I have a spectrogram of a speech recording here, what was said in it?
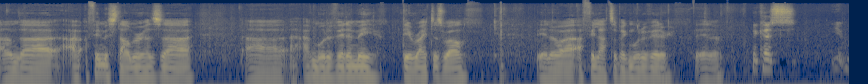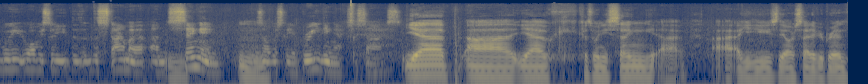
and uh i, I feel my stammer has uh uh have motivated me to write as well you know i, I feel that's a big motivator you know Because we obviously the, the stammer and Mm. singing is mm. obviously a breathing exercise. Yeah, uh, yeah, because when you sing, uh, uh, you use the other side of your brain.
